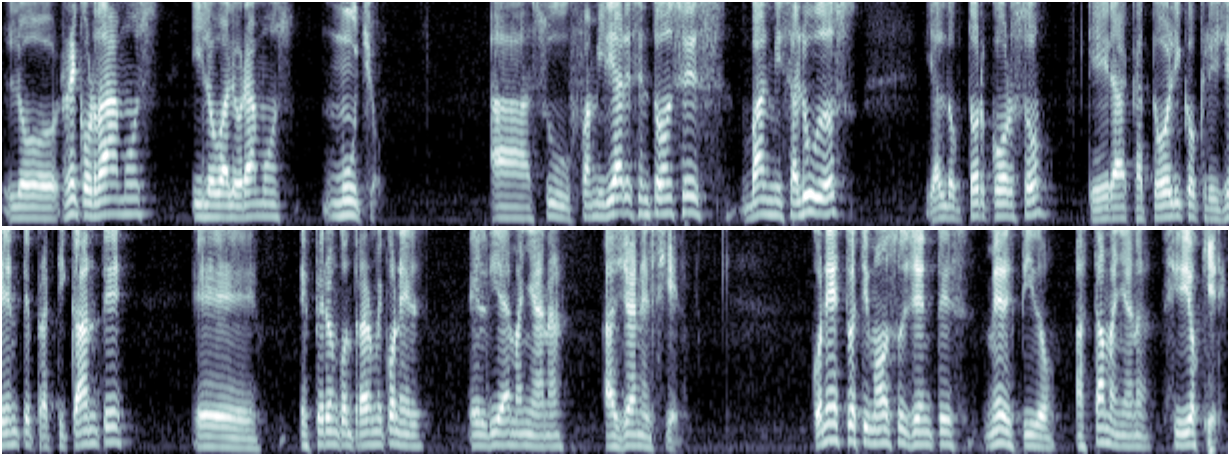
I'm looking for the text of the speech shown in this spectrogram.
Lo recordamos y lo valoramos mucho. A sus familiares entonces van mis saludos y al doctor Corso que era católico, creyente, practicante. Eh, espero encontrarme con él el día de mañana allá en el cielo. Con esto, estimados oyentes, me despido. Hasta mañana, si Dios quiere.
